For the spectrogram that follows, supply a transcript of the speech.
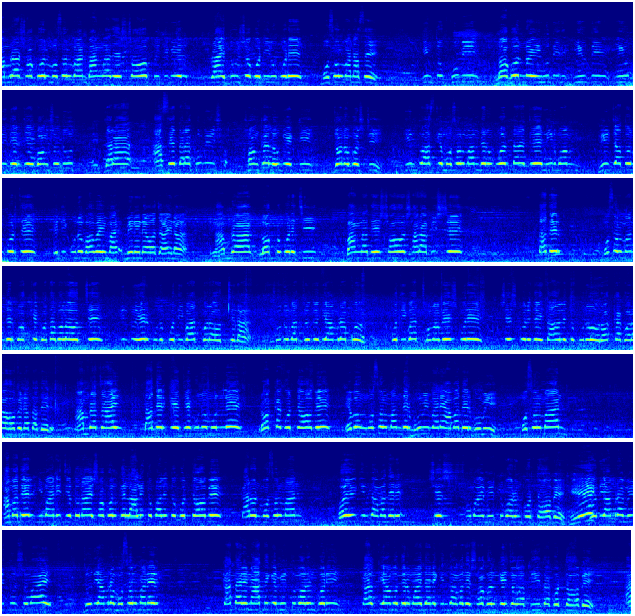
আমরা সকল মুসলমান বাংলাদেশ সহ পৃথিবীর প্রায় দুশো কোটির উপরে মুসলমান আছে। কিন্তু খুবই নগণ্য ইহুদি ইহুদি, ইহুদিদের যে বংশদূত যারা আছে, তারা খুবই সংখ্যালঘু একটি জনগোষ্ঠী। কিন্তু আজকে মুসলমানদের উপর তারা যে নির্মম নির্যাতন করছে, এটি কোনোভাবেই মেনে নেওয়া যায় না। আমরা লক্ষ্য করেছি বাংলাদেশ সহ সারা বিশ্বে তাদের মুসলমানদের পক্ষে কথা বলা হচ্ছে, কিন্তু এর কোনো প্রতিবাদ করা হচ্ছে না। শুধুমাত্র যদি আমরা প্রতিবাদ সমাবেশ করে শেষ করে দেয় তাহলে তো কোনো রক্ষা করা হবে না তাদের। আমরা চাই তাদেরকে যে কোনো মূল্যে রক্ষা করতে হবে এবং মুসলমানদের ভূমি মানে আমাদের ভূমি। মুসলমান আমাদের ইমানি চেতনায় সকলকে লালিত পালিত করতে হবে, কারণ মুসলমান হয়ে কিন্তু আমাদের শেষ সময় মৃত্যুবরণ করতে হবে। যদি আমরা মৃত্যুর সময় যদি আমরা মুসলমানের কাতারে না থেকে মৃত্যুবরণ করি কাল কিয়ামতের ময়দানে কিন্তু আমাদের সকলকেই জবাবদিহিতা করতে হবে।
